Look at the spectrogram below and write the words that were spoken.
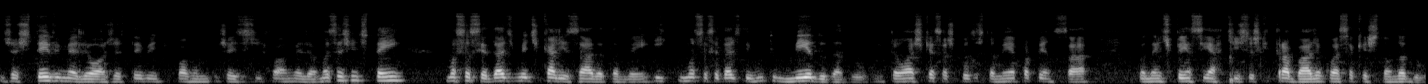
já esteve melhor, já, esteve de forma, já existe de forma melhor. Mas a gente tem uma sociedade medicalizada também, e uma sociedade que tem muito medo da dor. Então, acho que essas coisas também é para pensar quando a gente pensa em artistas que trabalham com essa questão da dor.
